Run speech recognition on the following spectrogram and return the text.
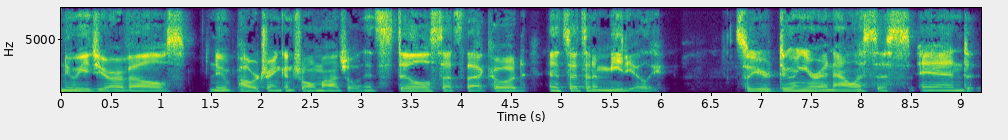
New EGR valves, new powertrain control module, and it still sets that code and it sets it immediately. So you're doing your analysis and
